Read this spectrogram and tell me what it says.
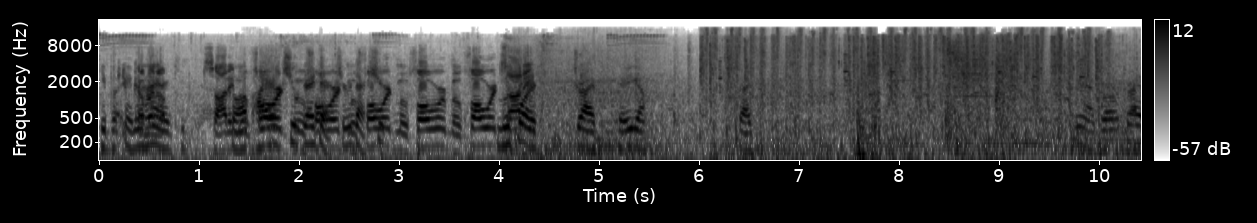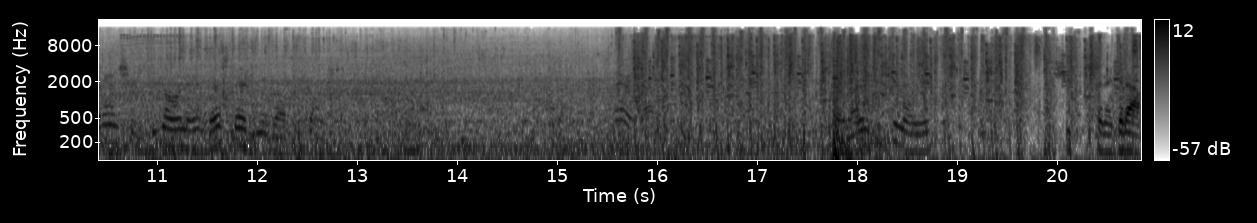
Keep, Keep coming higher. up. Keep, Saudi, go move up higher, forward, move right forward, move that, shoot. forward, move forward, move forward, Move Saudi. forward. Drive. There you go. Drive. Yeah, bro. Drive and shoot. Keep going. Man. They're scared of you, bro. Keep going. There we go. Okay, let him shoot on you. Shoot. Okay, get out.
